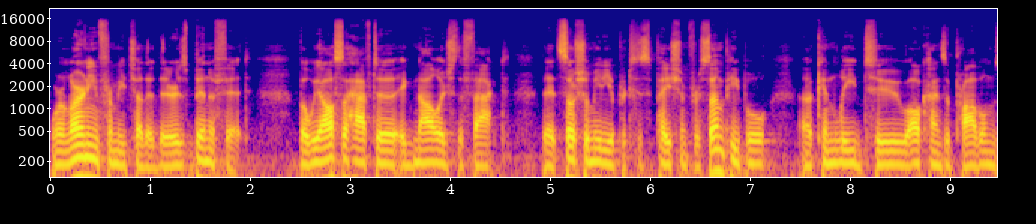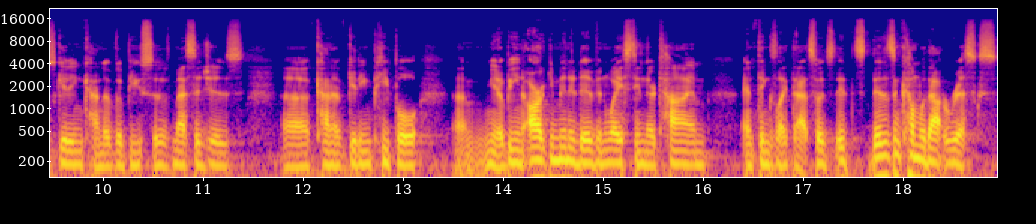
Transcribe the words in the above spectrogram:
we're learning from each other, there is benefit. But we also have to acknowledge the fact that social media participation for some people uh, can lead to all kinds of problems, getting kind of abusive messages, uh, kind of getting people, um, you know, being argumentative and wasting their time and things like that. So it's, it's, it doesn't come without risks.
